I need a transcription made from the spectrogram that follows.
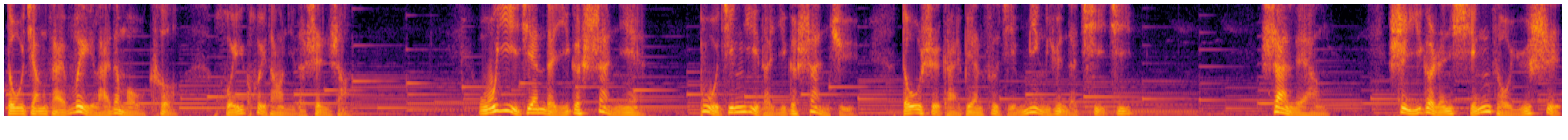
都将在未来的某刻回馈到你的身上。无意间的一个善念，不经意的一个善举。都是改变自己命运的契机。善良，是一个人行走于世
